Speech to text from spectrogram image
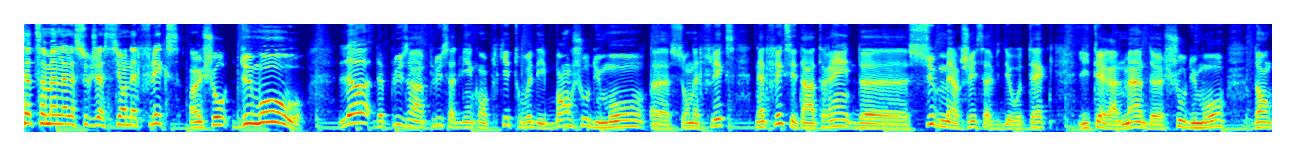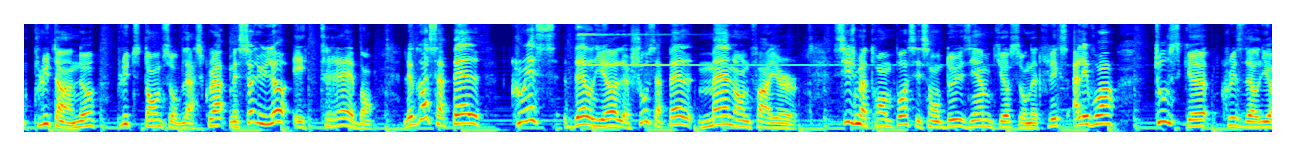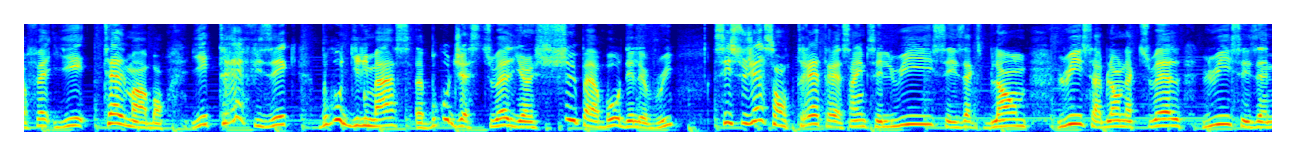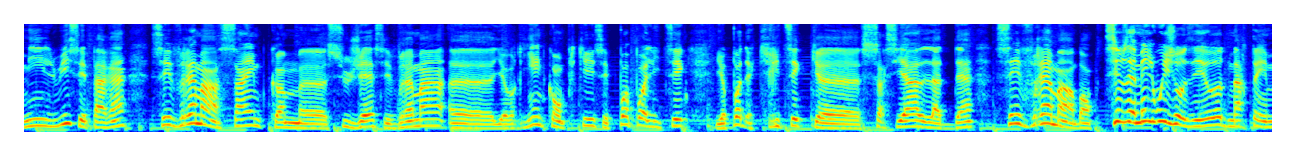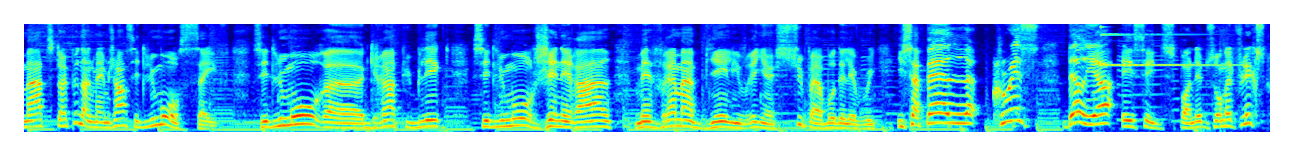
Cette semaine à la suggestion Netflix, un show d'humour. Là, de plus en plus, ça devient compliqué de trouver des bons shows d'humour euh, sur Netflix. Netflix est en train de submerger sa vidéothèque, littéralement, de shows d'humour. Donc, plus t'en as, plus tu tombes sur de la scrap. Mais celui-là est très bon. Le gars s'appelle Chris Delia, le show s'appelle Man on Fire. Si je me trompe pas, c'est son deuxième qu'il y a sur Netflix. Allez voir tout ce que Chris Delia fait. Il est tellement bon. Il est très physique, beaucoup de grimaces, euh, beaucoup de gestuels. Il a un super beau delivery. Ses sujets sont très très simples. C'est lui, ses ex-blondes, lui, sa blonde actuelle, lui, ses amis, lui, ses parents. C'est vraiment simple comme euh, sujet. C'est vraiment, il n'y a rien de compliqué. C'est pas politique. Il n'y a pas de critique euh, sociale là-dedans. C'est vraiment bon. Si vous aimez Louis-José Hood, Martin Matt, c'est un peu dans le même genre. C'est de l'humour safe. C'est de l'humour euh, grand public. C'est de l'humour général, mais vraiment bien livré. Il y a un super beau delivery. Il s'appelle Chris Delia et c'est disponible sur Netflix.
